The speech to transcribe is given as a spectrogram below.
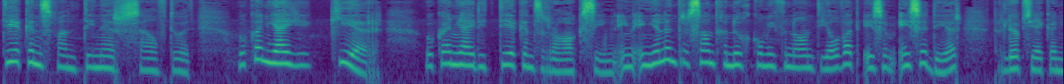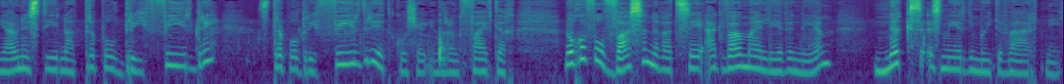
tekens van tieners selfdood. Hoe kan jy keer? Hoe kan jy die tekens raak sien? En en heel interessant genoeg kom jy vanaand heelwat SMS'e deur. Terloops jy kan joune stuur na 3343 3343 dit kos jou R1.50. Nog 'n volwassene wat sê ek wou my lewe neem, niks is meer die moeite werd nie.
